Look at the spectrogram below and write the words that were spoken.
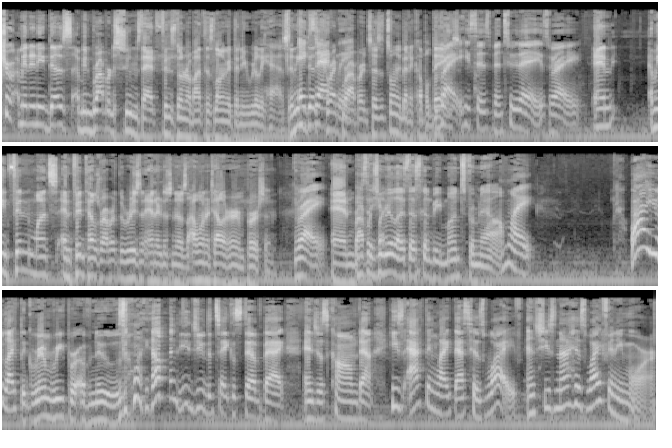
True. I mean, and he does. I mean, Robert assumes that Finn's known about this longer than he really has, and he does correct Robert and says it's only been a couple days. Right. He says it's been two days. Right. And I mean, Finn wants, and Finn tells Robert the reason Anna doesn't know is I want to tell her in person. Right. And Robert, Robert's says, you realize that's going to be months from now. I'm like, why are you like the Grim Reaper of news? Like, I need you to take a step back and just calm down. He's acting like that's his wife, and she's not his wife anymore.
